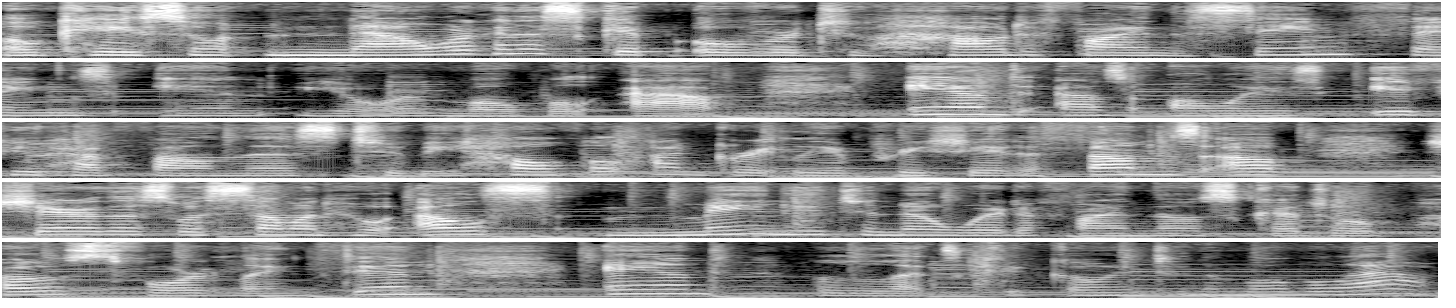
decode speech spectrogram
Okay, so now we're going to skip over to how to find the same things in your mobile app. And as always, if you have found this to be helpful, I'd greatly appreciate a thumbs up. Share this with someone who else may need to know where to find those scheduled posts for LinkedIn. And let's get going to the mobile app.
